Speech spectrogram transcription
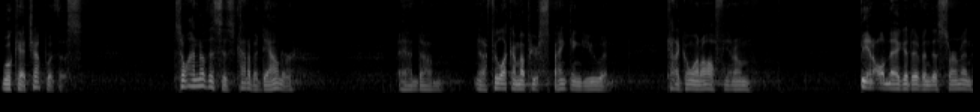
will catch up with us. So I know this is kind of a downer. And um, I feel like I'm up here spanking you and kind of going off, you know, being all negative in this sermon.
